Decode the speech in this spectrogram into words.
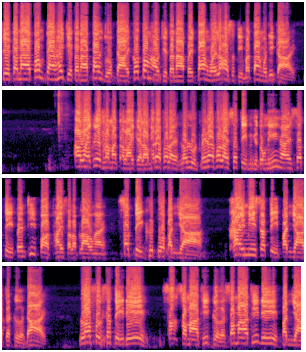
เจตนาต้องการให้เจตนาตั้งอยู่กับกาย ก็ต้องเอาเจตนาไปตั้งไว้แล้วเอาสติมาตั้งไว้ที่กาย อะไรก็จะทำอันตรายแก่เราไม่ได้เพราะอะไรเราหลุดไม่ได้เพราะอะไรสติมันอยู่ตรงนี้ไง สติเป็นที่ปลอดภัยสำหรับเราไง สติคือตัวปัญญา ใครมีสติปัญญาจะเกิดได้ เราฝึกสติดีสสมาธิเกิดสมาธิดีปัญญา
